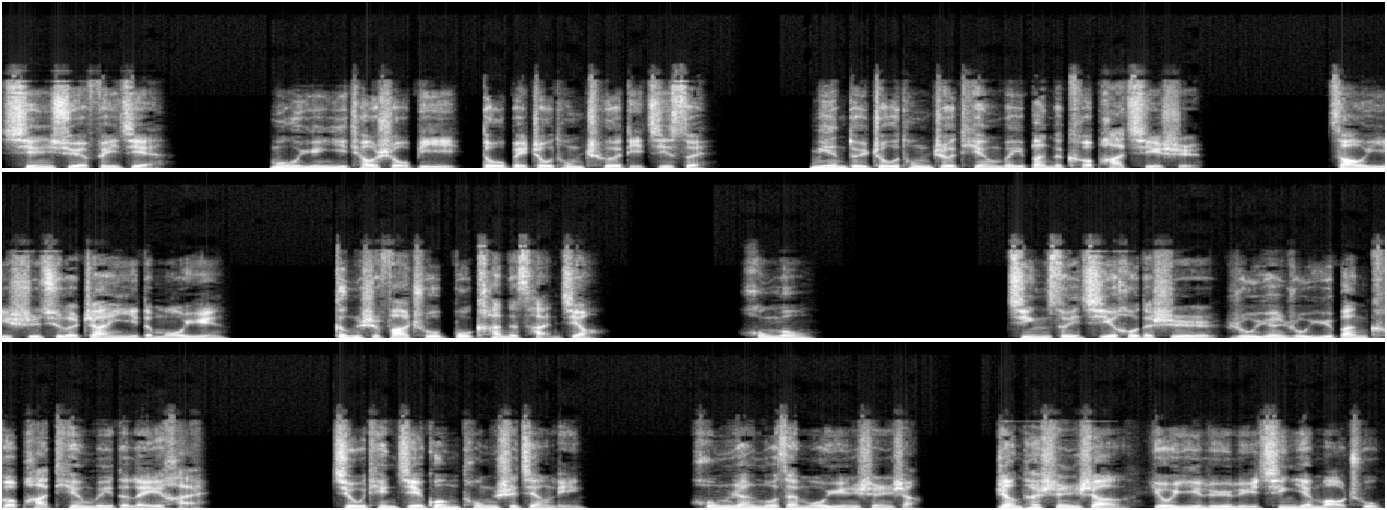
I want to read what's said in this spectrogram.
鲜血飞溅，魔云一条手臂都被周通彻底击碎。面对周通这天威般的可怕气势。早已失去了战意的魔云，更是发出不堪的惨叫。轰隆！紧随其后的是如渊如玉般可怕天威的雷海，九天劫光同时降临，轰然落在魔云身上，让他身上有一缕缕青烟冒出。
